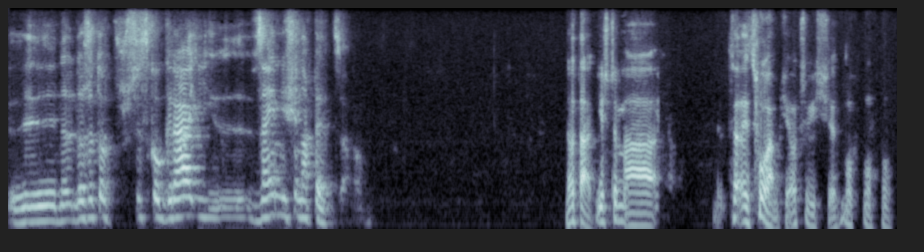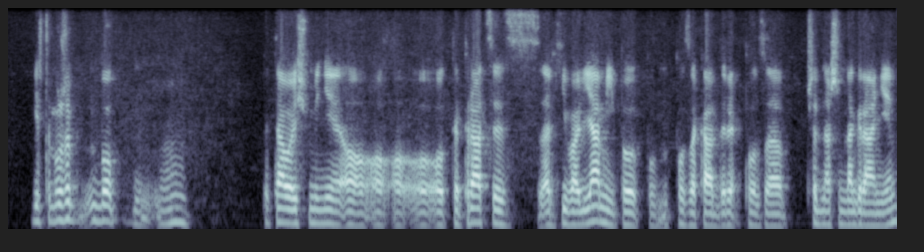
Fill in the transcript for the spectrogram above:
yy, no, no, że to wszystko gra i wzajemnie się napędza. No, no tak, Jeszcze... a Słucham cię, oczywiście. Mów, mów, mów. Jeszcze może, bo pytałeś mnie o, o, o, o te prace z archiwaliami po, po, poza kadrę, poza, przed naszym nagraniem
